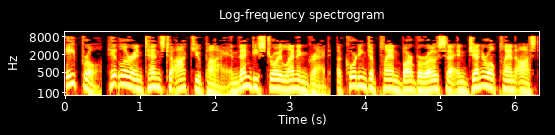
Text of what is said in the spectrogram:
April, Hitler intends to occupy and then destroy Leningrad, according to Plan Barbarossa and General Plan Ost.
